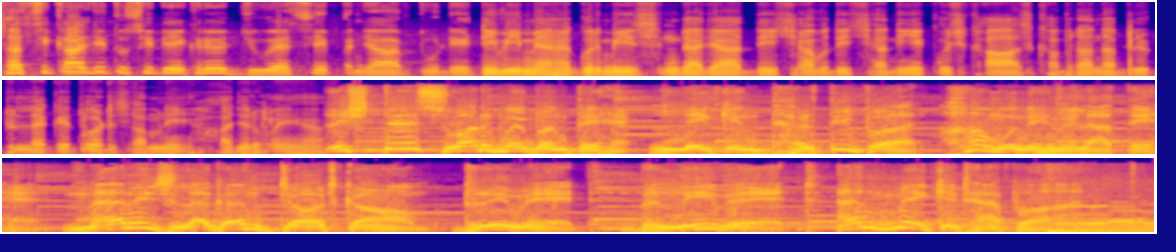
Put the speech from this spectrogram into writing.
ਸਤਿ ਸ਼੍ਰੀ ਅਕਾਲ ਜੀ ਤੁਸੀਂ ਦੇਖ ਰਹੇ ਹੋ ਯੂਐਸਏ ਪੰਜਾਬ ਟੂਡੇ ਟੀਵੀ ਮੈਂ ਹਾਂ ਗੁਰਮੀਤ ਸਿੰਘ ਰਾਜਾ ਦੇਸ਼ਾਂ ਵਿਦੇਸ਼ਾਂ ਦੀਆਂ ਕੁਝ ਖਾਸ ਖਬਰਾਂ ਦਾ ਬੁਲੇਟਿਨ ਲੈ ਕੇ ਤੁਹਾਡੇ ਸਾਹਮਣੇ ਹਾਜ਼ਰ ਹੋਏ ਹਾਂ रिश्ते स्वर्ग में बनते हैं लेकिन धरती पर हम उन्हें मिलाते हैं marriage Lagan dot com dream it believe it and make it happen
